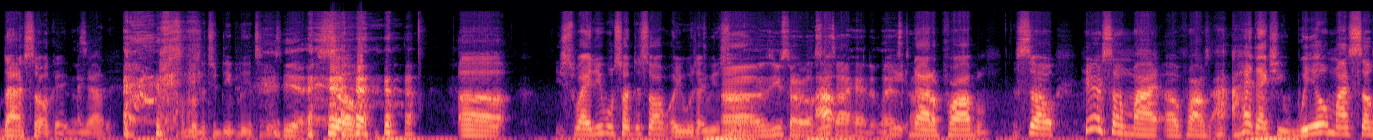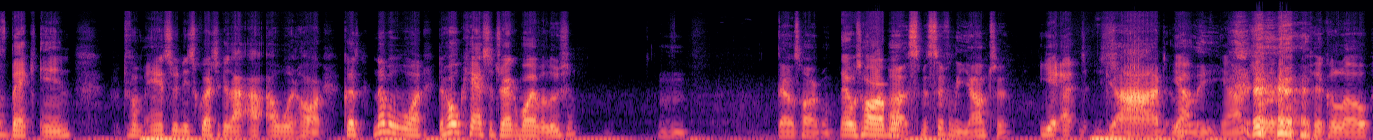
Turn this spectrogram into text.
Dinosaur. Okay, I got it. I'm looking too deeply into this. Yeah. So, uh, Swag, you want to start this off, or you would like me to start? Uh, off? you started off since I, I- had it last You- time. Not a problem. So here are some of my uh, problems. I, I had to actually wheel myself back in from answering these questions because I, I I went hard. Because number one, the whole cast of Dragon Ball Evolution that was horrible. that was horrible. Uh, specifically Yamcha. yeah, uh, Godly. yeah, Yamcha, Piccolo,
